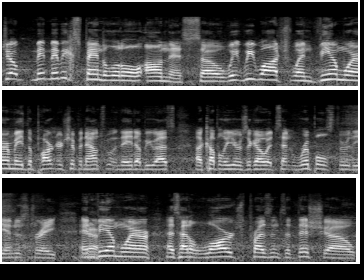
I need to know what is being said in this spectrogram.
Joe, maybe expand a little on this. So we, we watched when VMware made the partnership announcement with AWS a couple of years ago, it sent ripples through the industry, and yeah. VMware has had a large presence at this show.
